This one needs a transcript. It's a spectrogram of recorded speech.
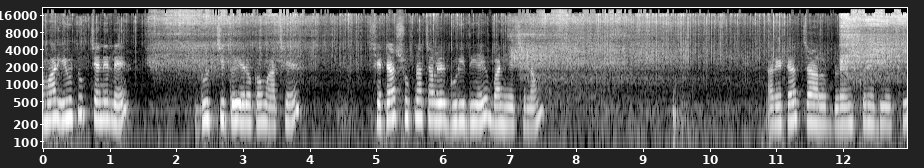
আমার ইউটিউব চ্যানেলে দুধ চিতই এরকম আছে। সেটা শুকনা চালের গুঁড়ি দিয়ে বানিয়েছিলাম। আর এটা চাল ব্লেন্ড করে দিয়েছি।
